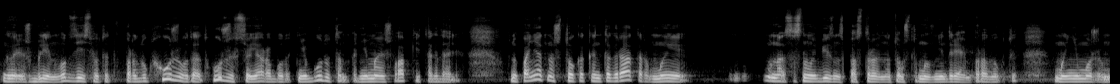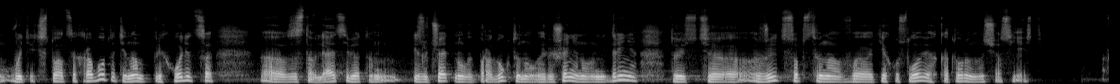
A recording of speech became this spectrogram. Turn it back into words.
говоришь, блин, вот здесь вот этот продукт хуже, вот этот хуже, все, я работать не буду, там поднимаешь лапки и так далее. Но понятно, что как интегратор мы у нас основной бизнес построен на том, что мы внедряем продукты. Мы не можем в этих ситуациях работать, и нам приходится э, заставлять себя там, изучать новые продукты, новые решения, новые внедрения, то есть э, жить, собственно, в тех условиях, которые у нас сейчас есть.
